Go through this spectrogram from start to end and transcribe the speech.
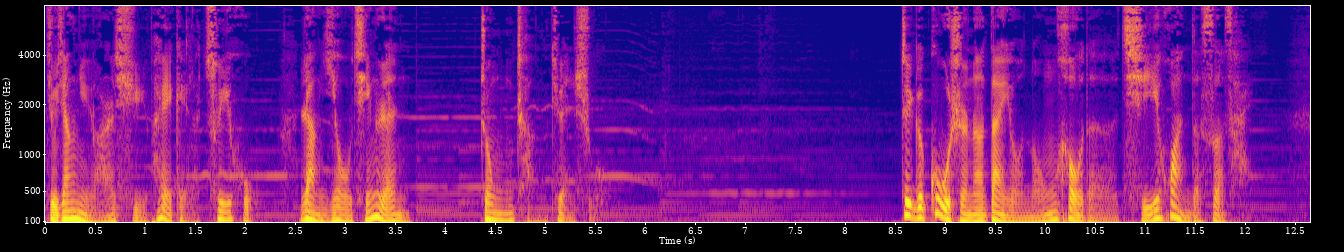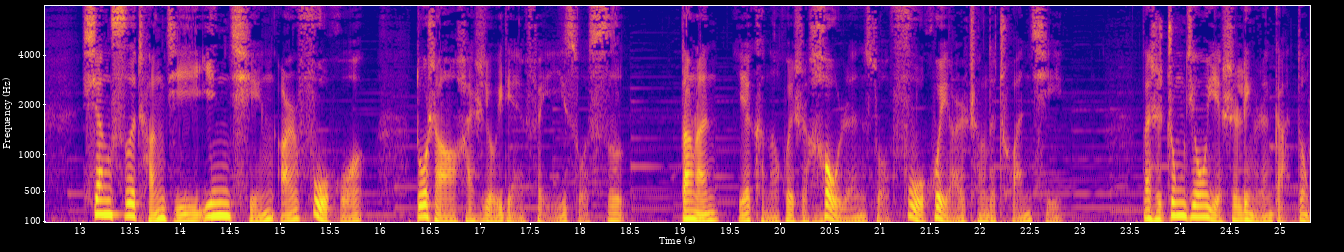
就将女儿许配给了崔护，让有情人终成眷属。这个故事呢，带有浓厚的奇幻的色彩，相思成疾，因情而复活，多少还是有一点匪夷所思。当然，也可能会是后人所附会而成的传奇，但是终究也是令人感动。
